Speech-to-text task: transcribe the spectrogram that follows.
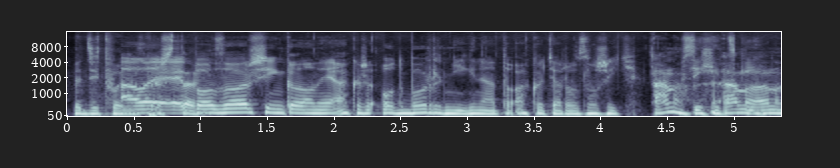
medzi tvojimi Ale prstami. pozor, Šinko, on je akože odborník na to, ako ťa rozložiť Áno, psychicky. áno, áno.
